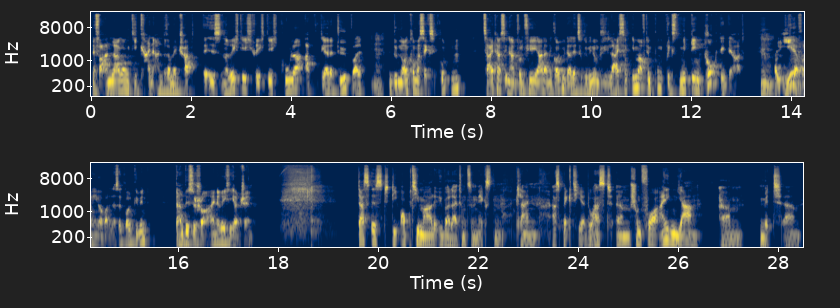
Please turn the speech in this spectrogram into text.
eine Veranlagung, die kein anderer Mensch hat. Der ist ein richtig, richtig cooler, abgeklärter Typ, weil mhm. wenn du 9,6 Sekunden Zeit hast, innerhalb von vier Jahren eine Goldmedaille zu gewinnen und du die Leistung immer auf den Punkt bringst, mit dem Druck, den der hat, mhm. weil jeder von ihm erwartet, dass er Gold gewinnt, dann bist du schon ein richtiger Champ. Das ist die optimale Überleitung zum nächsten kleinen Aspekt hier. Du hast ähm, schon vor einigen Jahren ähm, mit, ähm,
